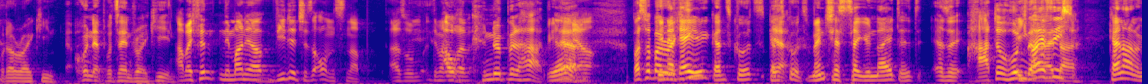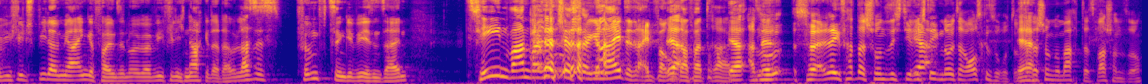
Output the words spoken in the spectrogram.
Oder Roy Keane? 100% Roy Keane. Aber ich finde, Nemanja Vidic ist auch ein Snap. Also, Auch knüppelhart. Ja, ja. Was war bei Roy Generell, Keane? ganz kurz, ganz Ja. kurz, Manchester United, also Harte Hunde, ich weiß Alter. nicht, keine Ahnung, wie viele Spieler mir eingefallen sind oder über wie viel ich nachgedacht habe. Lass es 15 gewesen sein. Zehn waren bei Manchester United einfach Ja. unter Vertrag. Ja. Also, Ne. Sir Alex hat da schon sich die Ja. richtigen Leute rausgesucht. Das Ja. hat er schon gemacht, das war schon so.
